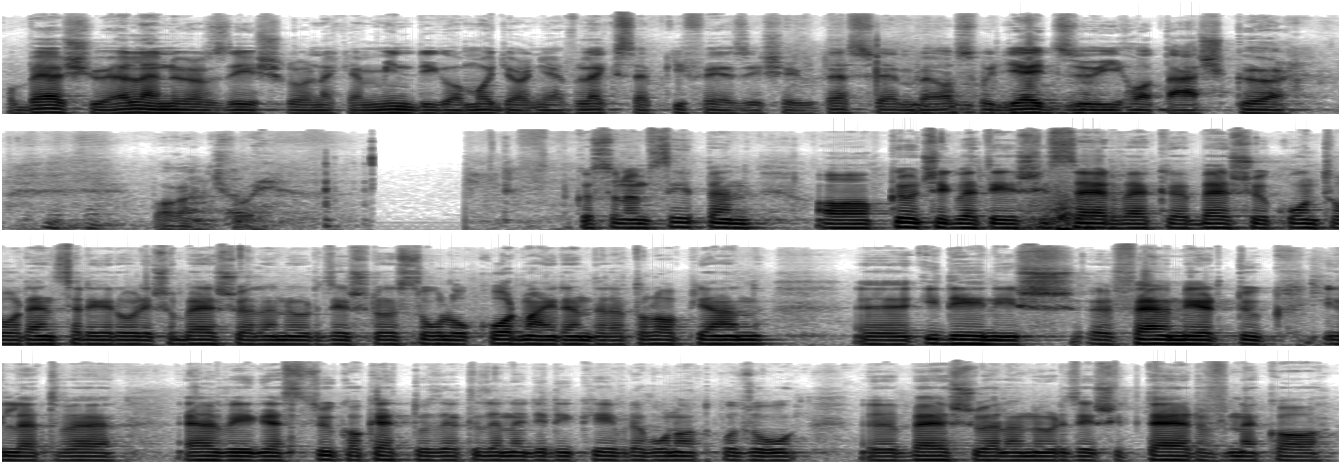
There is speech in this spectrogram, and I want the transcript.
A belső ellenőrzésről nekem mindig a magyar nyelv legszebb kifejezése jut eszembe, az, hogy jegyzői hatáskör. Parancsolj! Köszönöm szépen. A költségvetési szervek belső kontrollrendszeréről és a belső ellenőrzésről szóló kormányrendelet alapján e, idén is felmértük, illetve elvégeztük a 2011. évre vonatkozó e, belső ellenőrzési tervnek a,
